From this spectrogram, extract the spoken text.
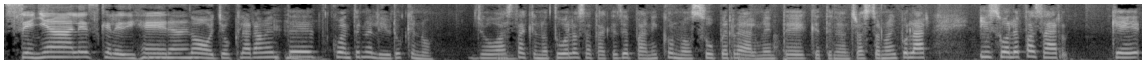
señales que le dijeran. No, yo claramente cuento en el libro que no. Yo hasta que no tuve los ataques de pánico no supe realmente que tenía un trastorno bipolar y suele pasar que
